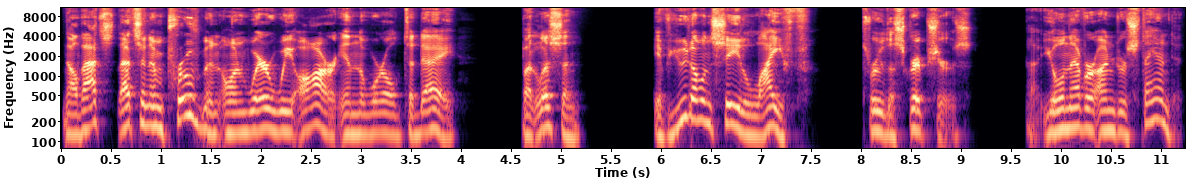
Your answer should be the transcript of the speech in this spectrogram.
Now that's that's an improvement on where we are in the world today. But listen, if you don't see life through the scriptures, uh, you'll never understand it.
